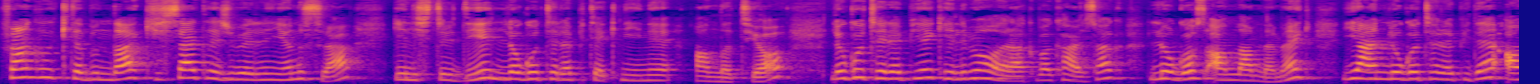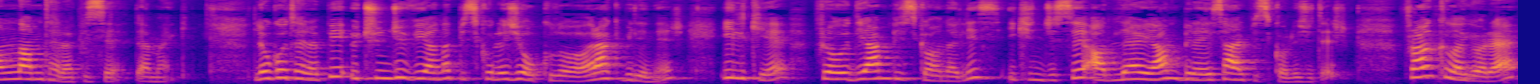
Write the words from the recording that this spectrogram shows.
Frankl kitabında kişisel tecrübelerin yanı sıra geliştirdiği logoterapi tekniğini anlatıyor. Logoterapiye kelime olarak bakarsak logos anlam demek. Yani logoterapide anlam terapisi demek. Logoterapi 3. Viyana Psikoloji Okulu olarak bilinir. İlki Freudian psikanaliz, ikincisi Adlerian bireysel psikolojidir. Frankl'a göre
